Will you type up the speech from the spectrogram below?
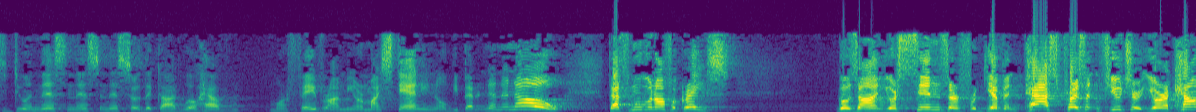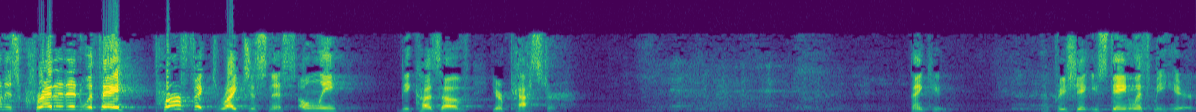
to doing this and this and this so that God will have more favor on me or my standing will be better? No, no, no. That's moving off of grace. Goes on, your sins are forgiven. Past, present, and future, your account is credited with a perfect righteousness only because of your pastor. Thank you. I appreciate you staying with me here.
